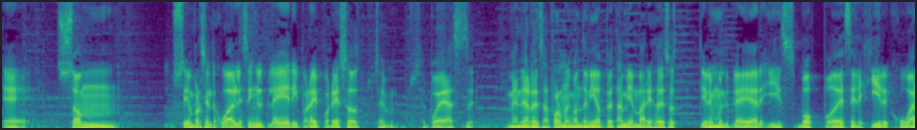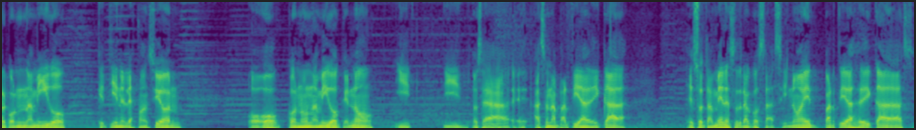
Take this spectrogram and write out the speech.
eh, son 100% jugables single player y por ahí por eso se, se puede hacer- vender de esa forma el contenido, pero también varios de esos tienen multiplayer y vos podés elegir jugar con un amigo que tiene la expansión o, o con un amigo que no y, y, o sea, eh, hace una partida dedicada. Eso también es otra cosa. Si no hay partidas dedicadas,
